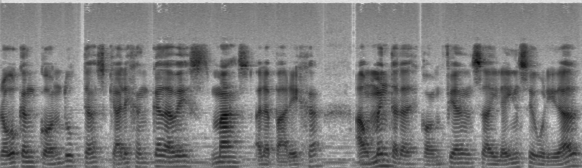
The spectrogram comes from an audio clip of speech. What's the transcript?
provocan conductas que alejan cada vez más a la pareja, aumenta la desconfianza y la inseguridad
